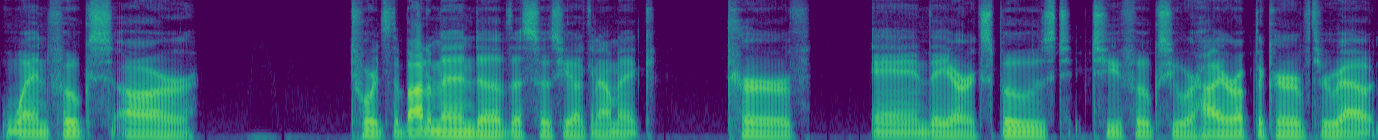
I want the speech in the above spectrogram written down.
when folks are towards the bottom end of the socioeconomic curve and they are exposed to folks who are higher up the curve throughout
